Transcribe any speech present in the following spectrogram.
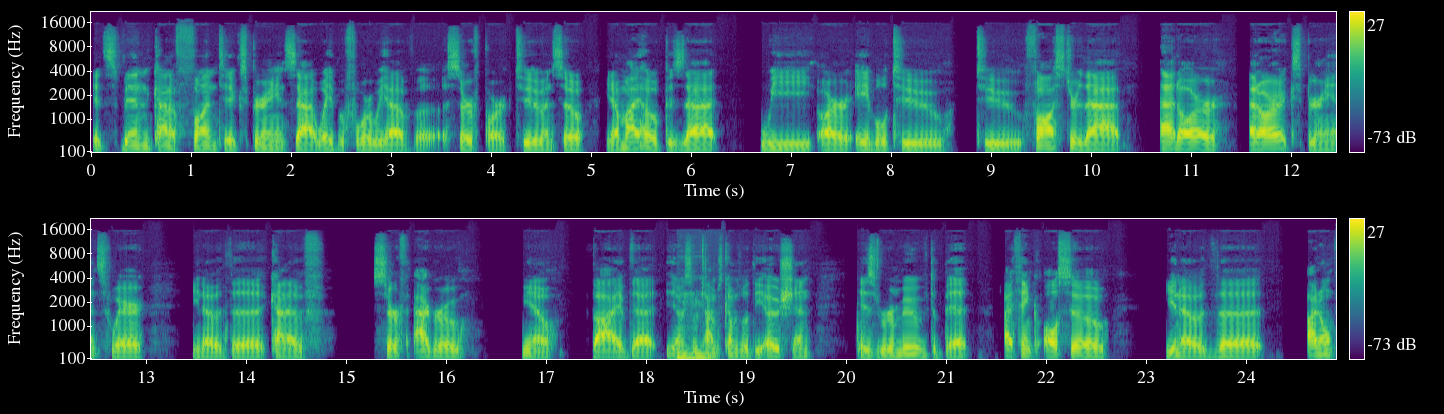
it's been kind of fun to experience that way before we have a, a, surf park too. And so, you know, my hope is that we are able to to foster that at our at our experience where, you know, the kind of surf agro, you know, vibe that, you know, mm-hmm. sometimes comes with the ocean is removed a bit. I think also, you know, the I don't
